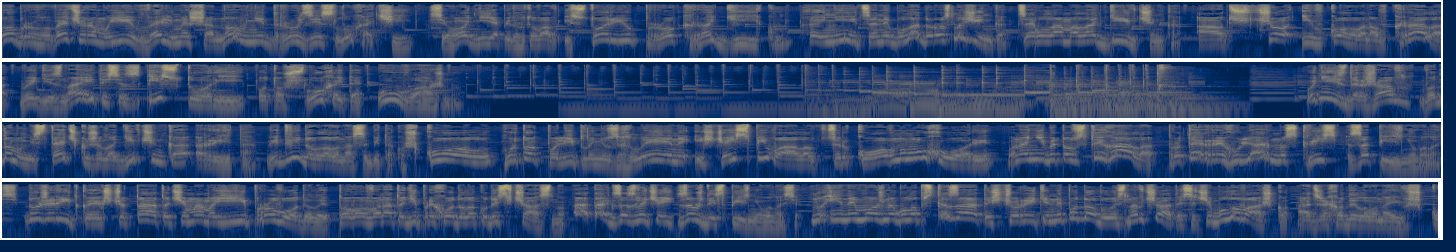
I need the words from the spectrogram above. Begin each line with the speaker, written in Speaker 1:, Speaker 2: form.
Speaker 1: Доброго вечора, мої вельми шановні друзі-слухачі. Сьогодні я підготував історію про крадійку. Ні, це не була доросла жінка, це була мала дівчинка. А от що і в кого вона вкрала, ви дізнаєтеся з історії. Отож слухайте уважно. Одній із держав в одному містечку жила дівчинка Рита. Відвідувала вона собі також школу, гурток поліпленню з глини і ще й співала в церковному хорі. Вона нібито встигала, проте регулярно скрізь запізнювалась. Дуже рідко, якщо тато чи мама її проводили, то вона тоді приходила кудись вчасно, а так зазвичай завжди спізнювалася. Ну і не можна було б сказати, що Риті не подобалось навчатися, чи було важко, адже ходила вона і в школу,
